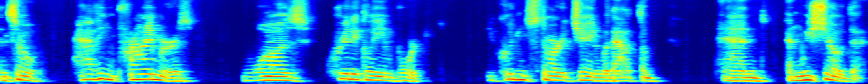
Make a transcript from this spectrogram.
And so having primers was critically important. You couldn't start a chain without them. And, and we showed that.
